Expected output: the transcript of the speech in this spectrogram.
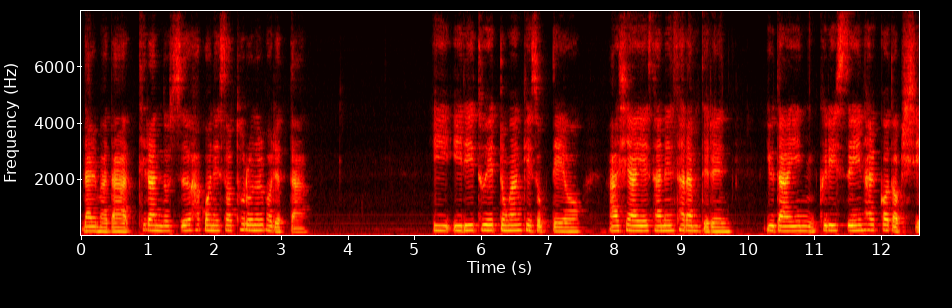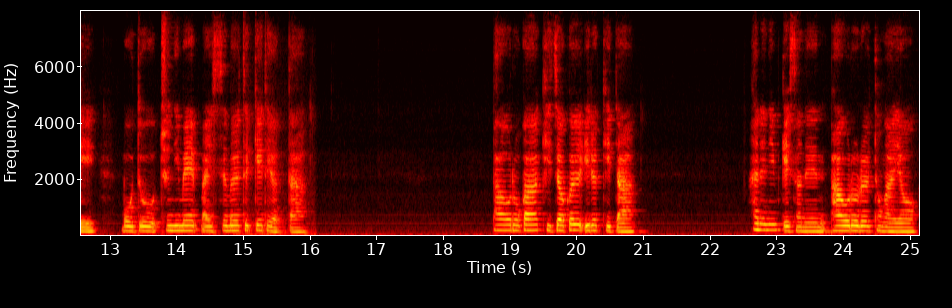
날마다 티란노스 학원에서 토론을 벌였다. 이 일이 두 해 동안 계속되어 아시아에 사는 사람들은 유다인, 그리스인 할 것 없이 모두 주님의 말씀을 듣게 되었다. 바오로가 기적을 일으키다. 하느님께서는 바오로를 통하여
